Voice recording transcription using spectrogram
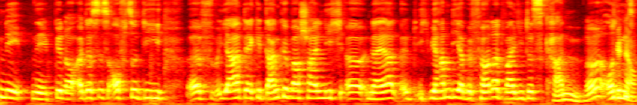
Nee, nee, genau. Das ist oft so die, äh, ja, der Gedanke wahrscheinlich, äh, naja, ich, wir haben die ja befördert, weil die das kann. Ne? Genau.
